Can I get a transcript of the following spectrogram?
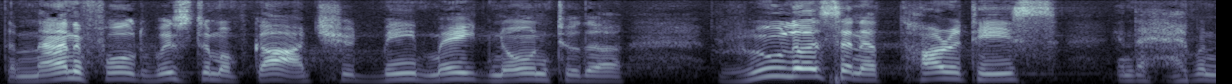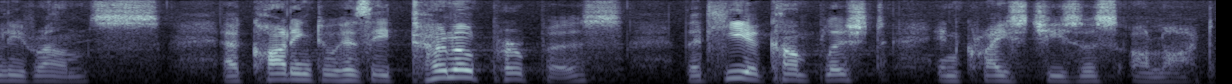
the manifold wisdom of God should be made known to the rulers and authorities in the heavenly realms, according to his eternal purpose that he accomplished in Christ Jesus our Lord.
